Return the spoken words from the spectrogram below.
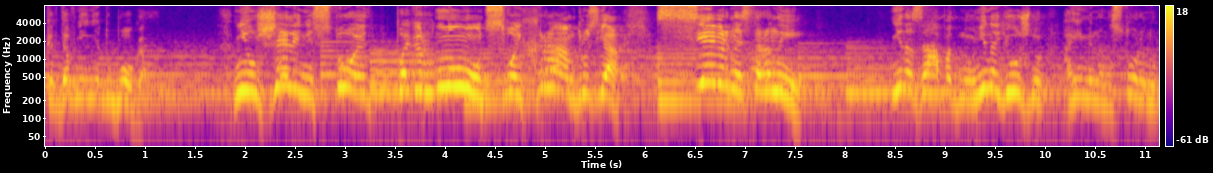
когда в ней нету Бога? Неужели не стоит повернуть свой храм, друзья, с северной стороны, не на западную, не на южную, а именно на сторону,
